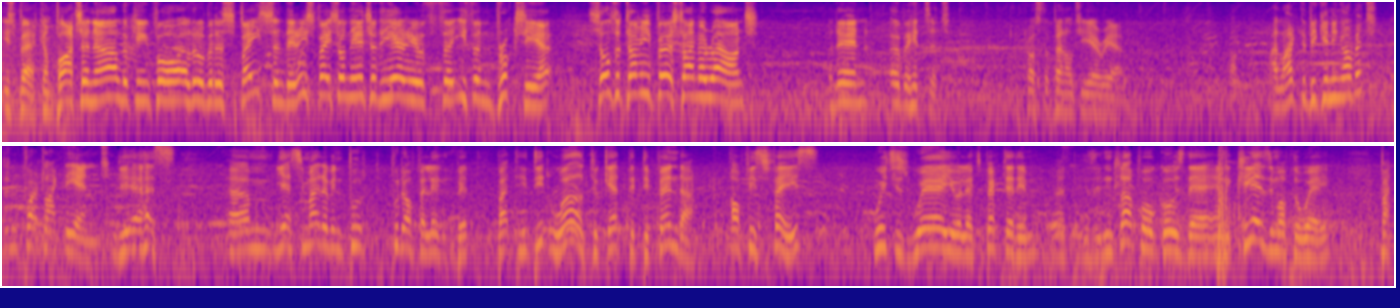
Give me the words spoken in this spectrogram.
He's back. And Barter now looking for a little bit of space, and there is space on the edge of the area with uh, Ethan Brooks here. Sells a dummy first time around, and then overhits it across the penalty area. I like the beginning of it. I didn't quite like the end. Yes. Um, yes, he might have been put, put off a little bit, but he did well to get the defender off his face, which is where you'll expected him. Uh, Nhlapo goes there and clears him off the way, but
